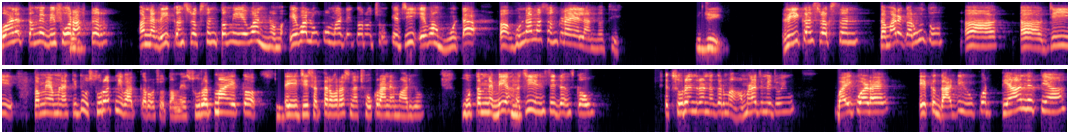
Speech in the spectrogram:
પણ તમે બિફોર આફ્ટર અને રિકન્સ્ટ્રક્શન તમે એવા એવા લોકો માટે કરો છો કે જે એવા મોટા ગુનામાં સંકળાયેલા નથી. જી. રિકન્સ્ટ્રક્શન તમારે કરવું હતું જી તમે હમણાં કીધું સુરતની વાત કરો છો તમે. સુરતમાં એક એ જે સત્તર વર્ષના છોકરાને માર્યો. હું તમને બે હજી ઇન્સિડન્સ કહું. એક સુરેન્દ્રનગરમાં હમણાં જ મેં જોયું. બાઇક વાળાએ એક ગાડી ઉપર ત્યાં ને ત્યાં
